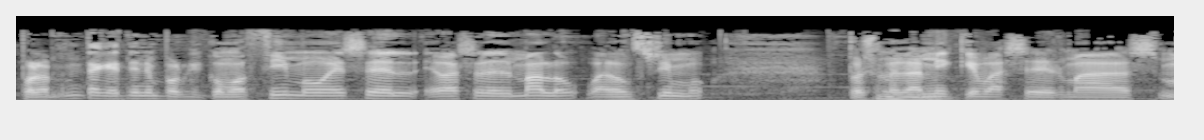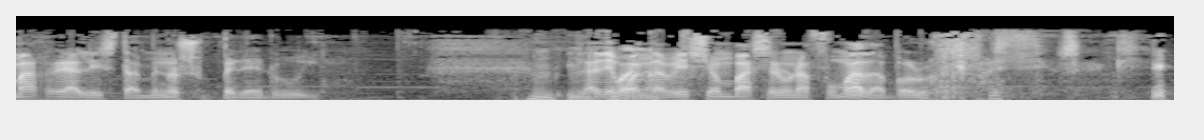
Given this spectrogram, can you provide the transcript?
Por la pinta que tiene, porque como Zimo es el, va a ser el malo, Baron Zimo, pues me da a mí que va a ser más, más realista, menos superhéroe. Y la de Bueno, WandaVision va a ser una fumada, por lo que parece. O sea, que-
